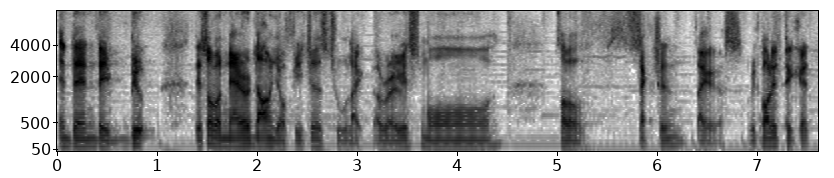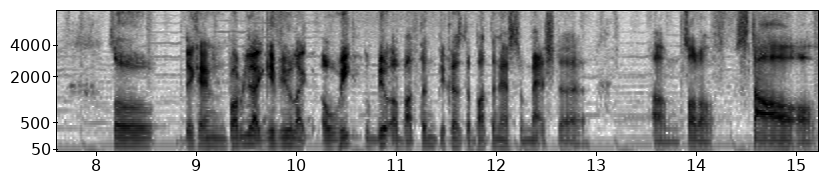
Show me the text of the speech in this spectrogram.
And then they build, they sort of narrow down your features to like a very small sort of section, like we call it ticket. So they can probably like give you like a week to build a button because the button has to match the um, sort of style of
